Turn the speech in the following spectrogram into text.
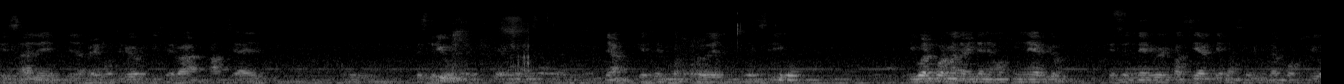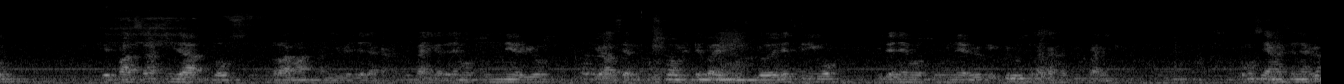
que sale de la pared posterior y se va hacia el estribo, ¿ya? que es el músculo del estribo. Igual forma también tenemos un nervio, que es el nervio facial, que es la segunda porción, que pasa y da dos ramas a nivel de la caja timpánica. Tenemos un nervio que va a ser justamente para el músculo del estribo y tenemos un nervio que cruza la caja timpánica. ¿Cómo se llama ese nervio?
